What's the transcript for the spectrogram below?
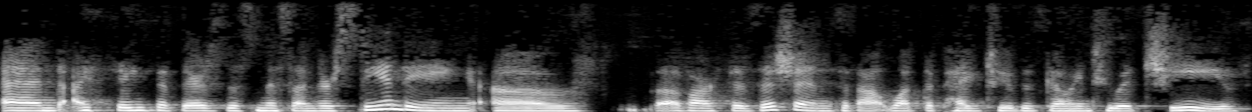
And I think that there's this misunderstanding of, of our physicians about what the peg tube is going to achieve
